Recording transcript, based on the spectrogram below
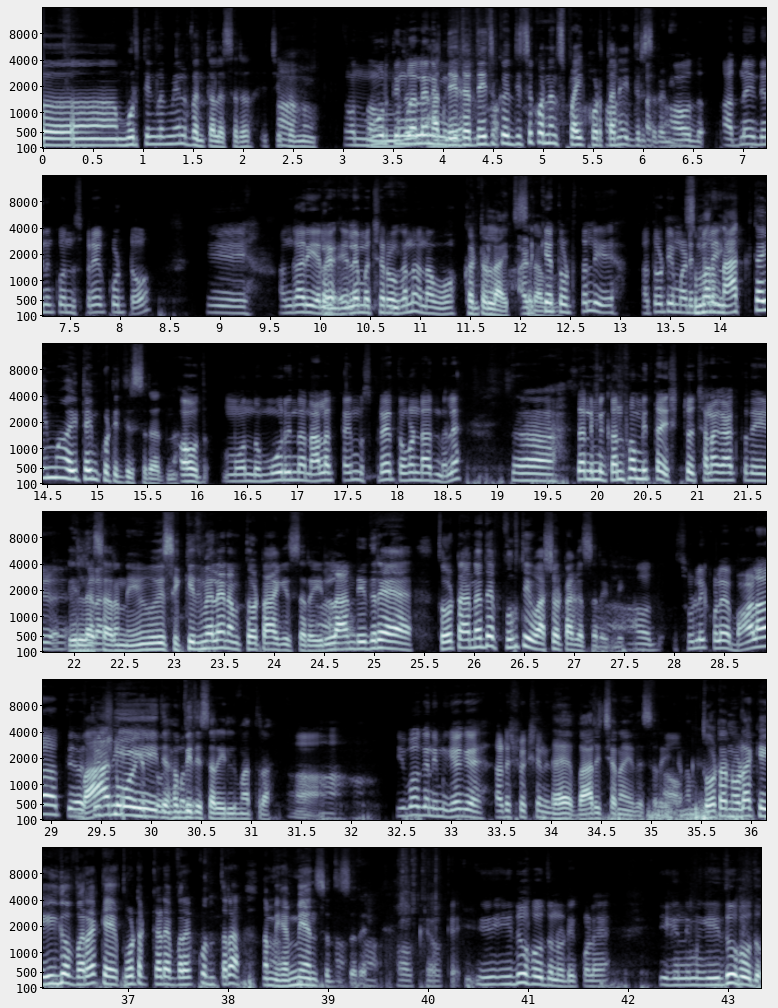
ಮೂರ್ ತಿಂಗಳ ಮೇಲೆ ಬಂತಲ್ಲ ಸರ್ ಹೆಚ್ಚು. ಕಮ್ಮಿ. ಒಂದ್ ಮೂರ್ ತಿಂಗಳಲ್ಲೇ ಹದಿನೈದು ಹದಿನೈದು ದಿವಸಕ್ಕೆ ಒಂದೊಂದು ಸ್ಪ್ರೈ ಕೊಡ್ತಾನೆ ಇದ್ರಿ ಸರ್ ಹೌದು. ಹದಿನೈದು ದಿನಕ್ಕೆ ಒಂದು ಸ್ಪ್ರೇ ಕೊಟ್ಟು ಈ ಅಂಗಾರಿ ಎಲೆ ಎಲೆ ಮಚ್ಚ ರೋಗನ ನಾವು ಕಂಟ್ರೋಲ್ ಆಯ್ತು ಅಡಿಕೆ ತೋಟದಲ್ಲಿ ಹತೋಟಿ ಸುಮಾರು ಮಾಡಿದ್ಮೇಲೆ ನಾಲ್ಕು ಟೈಮ್ ಐದು ಟೈಮ್ ಕೊಟ್ಟಿದ್ರಿ ಸರ್ ಅದನ್ನ ಹೌದು. ಒಂದು ಮೂರಿಂದ ನಾಲ್ಕು ಟೈಮ್ ಸ್ಪ್ರೇ ತಗೊಂಡಾದ್ಮೇಲೆ ಸರ್ ನಿಮಗೆ ಕನ್ಫರ್ಮ್ ಇತ್ತ? ಎಷ್ಟು ಚೆನ್ನಾಗ್ ಆಗ್ತದೆ ಇಲ್ಲ ಸರ್ ನೀವು ಸಿಕ್ಕಿದ ಮೇಲೆ ನಮ್ ತೋಟ ಆಗಿದೆ ಸರ್ ಇಲ್ಲ ಅಂದಿದ್ರೆ ತೋಟ ಅನ್ನೋದೇ ಪೂರ್ತಿ ವಾಶ್ ಔಟ್ ಆಗತ್ತೆ ಸರ್ ಇಲ್ಲಿ. ಹೌದು. ಸುಳ್ಳಿ ಕೊಳೆ ಬಹಳ ಭಾರಿ ಹಬ್ಬಿದೆ ಸರ್ ಇಲ್ಲಿ ಮಾತ್ರ. ಇವಾಗ ನಿಮ್ಗೆ ಹೇಗೆ ಸ್ಯಾಟಿಸ್ಫ್ಯಾಕ್ಷನ್ ಇದೆ? ಭಾರಿ ಚೆನ್ನಾಗಿದೆ ಸರ್ ಈಗ. ನಮ್ಮ ನಮ್ ತೋಟ ನೋಡಕ್ಕೆ ಈಗ ಬರಕ್ಕೆ ತೋಟದ ಕಡೆ ಬರಕ್ಕೆ ಒಂಥರ ನಮ್ಗೆ ಹೆಮ್ಮೆ ಅನ್ಸುತ್ತೆ ಸರ್ ಓಕೆ ಓಕೆ ಇದು ಹೌದು ನೋಡಿ ಕೊಳೆ. ಈಗ ನಿಮಗೆ ಇದು ಹೌದು.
